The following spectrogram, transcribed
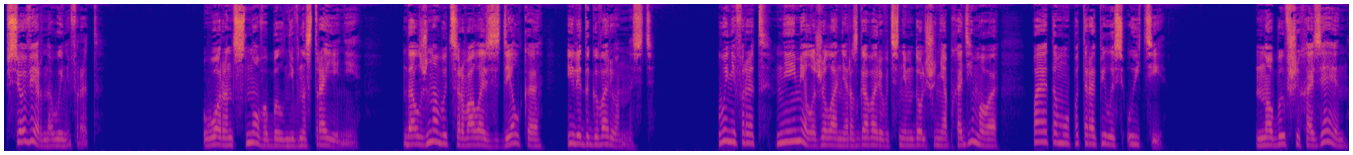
Все верно, Уинифред. Уоррен снова был не в настроении. Должно быть, сорвалась сделка или договоренность. Уинифред не имела желания разговаривать с ним дольше необходимого, поэтому поторопилась уйти — но бывший хозяин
